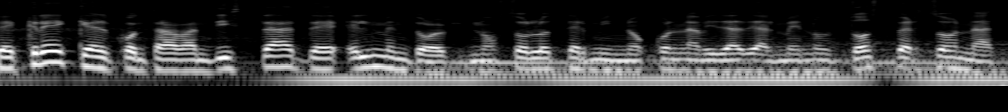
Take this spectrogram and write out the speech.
Se cree que el contrabandista de Elmendorf no solo terminó con la vida de al menos dos personas,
